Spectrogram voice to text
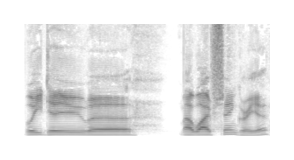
we do uh, my wife's sangria.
